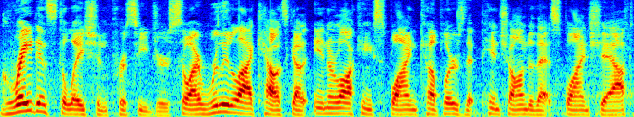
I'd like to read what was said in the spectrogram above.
Great installation procedures. So I really like how it's got interlocking spline couplers that pinch onto that spline shaft.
